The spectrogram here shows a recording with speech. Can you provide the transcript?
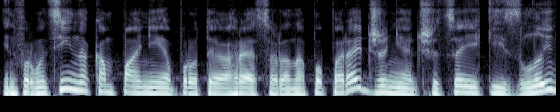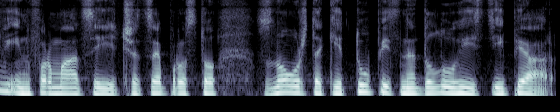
інформаційна кампанія проти агресора на попередження, чи це якийсь злив інформації, чи це просто знову ж таки тупість, недолугість і піар.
